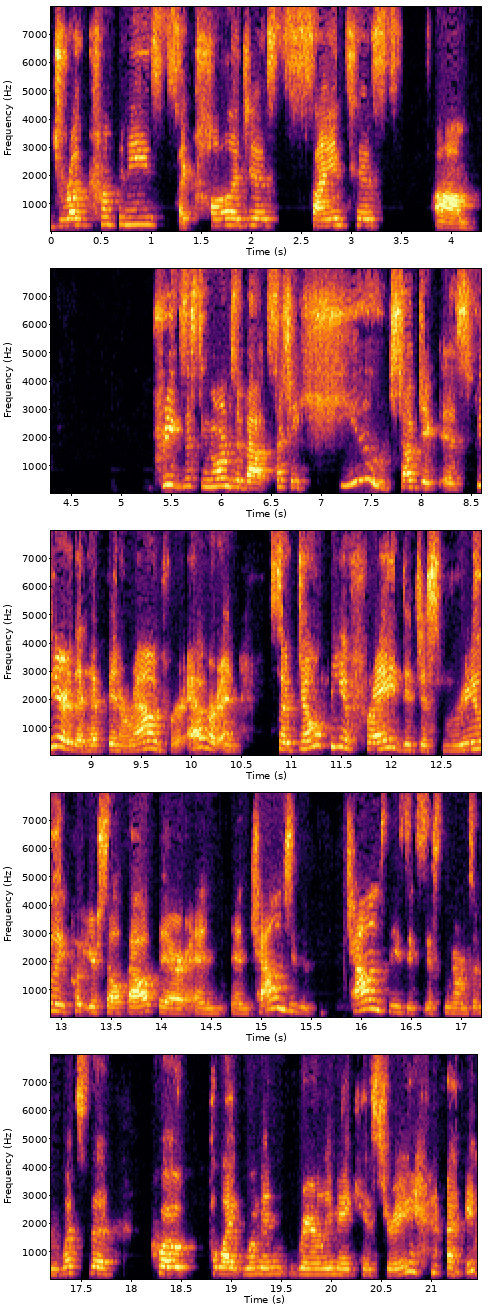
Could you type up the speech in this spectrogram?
drug companies, psychologists, scientists, um, pre-existing norms about such a huge subject as fear that have been around forever. And so don't be afraid to just really put yourself out there and, and challenge, challenge these existing norms. I mean, what's the quote, polite women rarely make history, right?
